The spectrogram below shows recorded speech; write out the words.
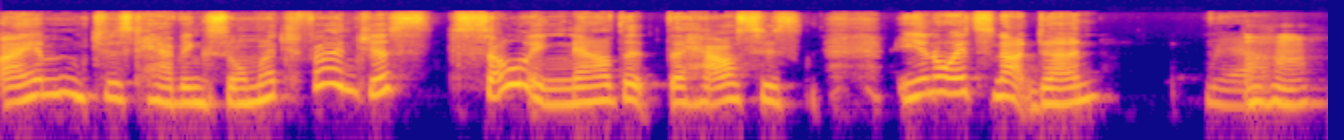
I am just having so much fun just sewing now that the house is, you know, it's not done, yeah. Mhm.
